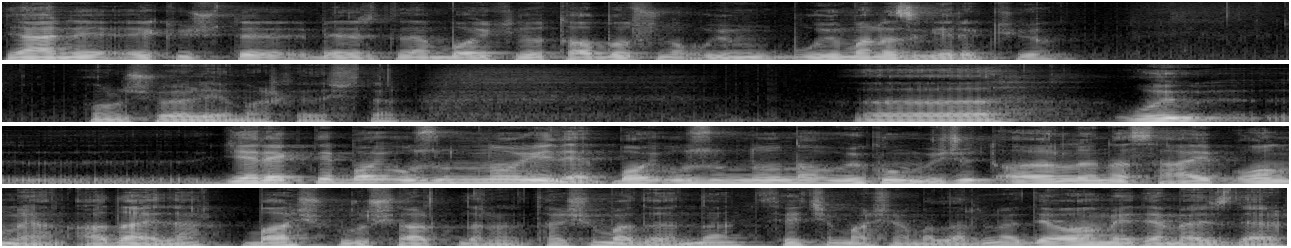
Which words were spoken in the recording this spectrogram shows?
Yani ek 3'te belirtilen boy kilo tablosuna uyum- uymanız gerekiyor. Onu söyleyeyim arkadaşlar. Ee, uy- gerekli boy uzunluğu ile boy uzunluğuna uygun vücut ağırlığına sahip olmayan adaylar başvuru şartlarını taşımadığından seçim aşamalarına devam edemezler.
